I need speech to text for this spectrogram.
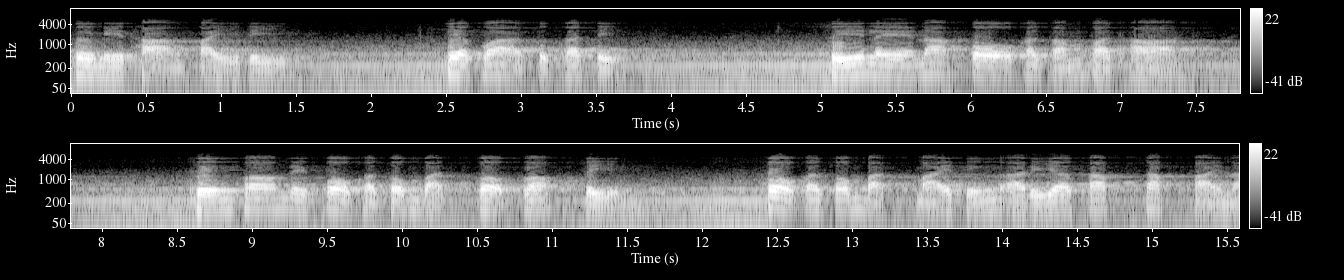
คือมีทางไปดี เรียกว่าสุขติ สีเลนะโปคสัมปทา ถึงพร้อมได้โภคสมบัติก็เพราะศีลภคสมบัติหมายถึงอริยทรัพย์ทรัพย์ภายใน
